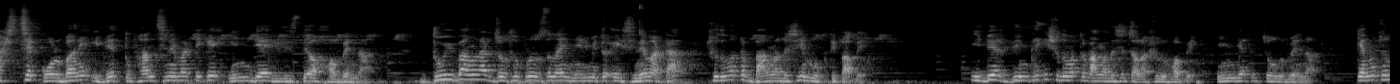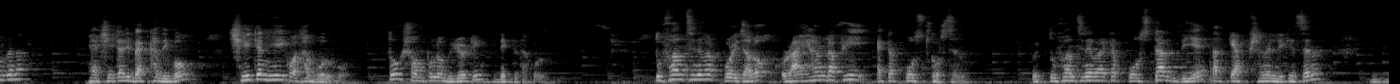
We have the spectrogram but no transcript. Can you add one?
আসছে কোরবানি ঈদে তুফান সিনেমাটিকে ইন্ডিয়ায় রিলিজ দেওয়া হবে না। দুই বাংলার যৌথ প্রযোজনায় নির্মিত এই সিনেমাটা শুধুমাত্র বাংলাদেশেই মুক্তি পাবে। ঈদের দিন থেকে শুধুমাত্র বাংলাদেশে চলা শুরু হবে। ইন্ডিয়াতে চলবে না। কেন চলবে না? হ্যাঁ সেটারই ব্যাখ্যা দিব। সেইটা নিয়েই কথা বলব। তো সম্পূর্ণ ভিডিওটি দেখতে থাকুন। তুফান সিনেমার পরিচালক রাইহান রাফি একটা পোস্ট করছেন। ওই তুফান সিনেমার একটা পোস্টার দিয়ে তার ক্যাপশনে লিখেছেন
